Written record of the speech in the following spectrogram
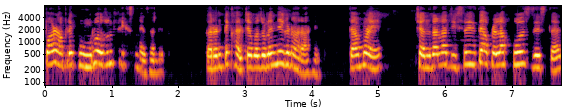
पण आपले घुंगरू अजून फिक्स नाही झालेत. कारण ते खालच्या बाजूने निघणार आहेत. त्यामुळे चंद्राला जिथे जिथे आपल्याला होल्स दिसत आहेत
